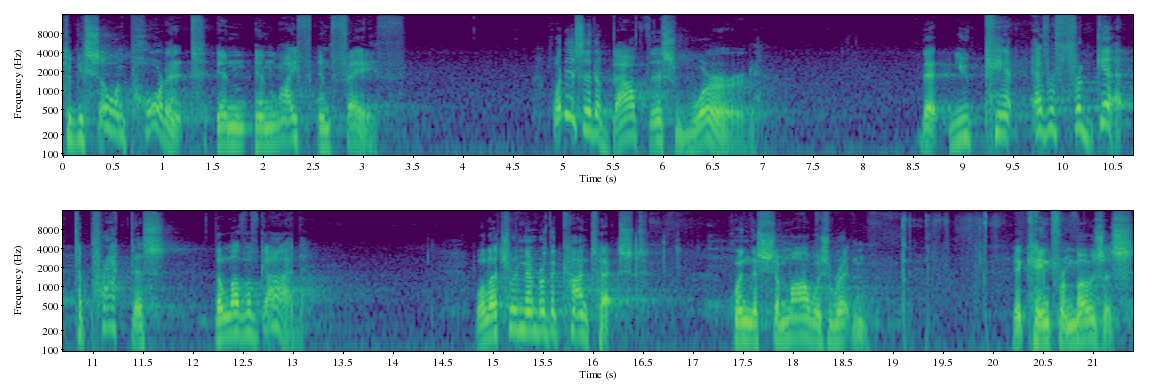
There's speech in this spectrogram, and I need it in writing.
To be so important in, in life and faith. What is it about this word that you can't ever forget to practice the love of God. Well, let's remember the context when the Shema was written. It came from Moses.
